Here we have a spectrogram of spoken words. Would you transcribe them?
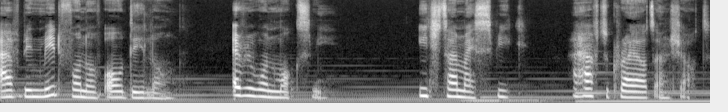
I have been made fun of all day long. Everyone mocks me. Each time I speak, I have to cry out and shout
